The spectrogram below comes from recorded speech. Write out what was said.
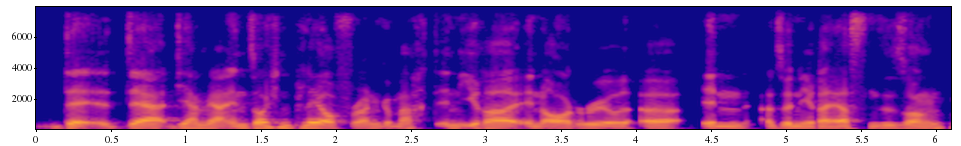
der, der, die haben ja einen solchen Playoff-Run gemacht in ihrer inaugural, äh, in, also in ihrer ersten Saison.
